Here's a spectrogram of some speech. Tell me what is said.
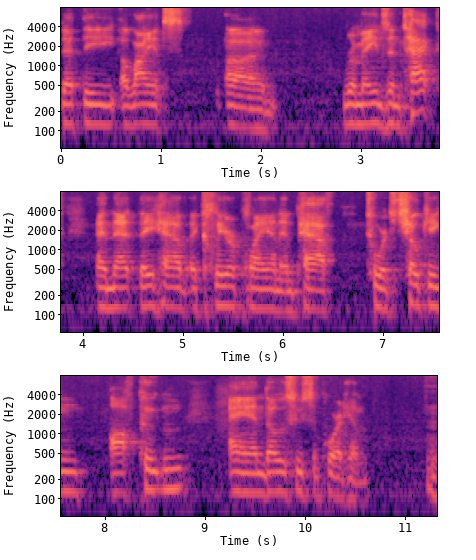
that the alliance uh, remains intact and that they have a clear plan and path towards choking off Putin and those who support him. Hmm.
